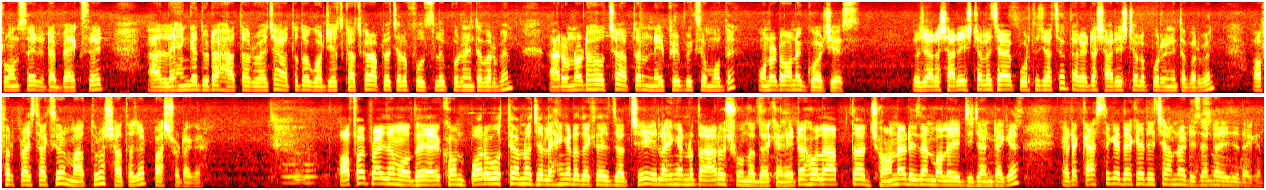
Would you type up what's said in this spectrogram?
ফ্রন্ট সাইড এটা ব্যাক সাইড আর লেহেঙ্গা দুটো হাতা রয়েছে হাতে তো গর্জিয়াস কাজ করে। আপনার চাইলে ফুল স্লিপ করে নিতে পারবেন। আর অন্যটা হচ্ছে আপনার নেট ফেব্রিক্সের মধ্যে। অন্যটা অনেক গর্জিয়াস তো যারা শাড়ি স্টাইলে চায় পড়তে যাচ্ছেন তারা এটা শাড়ি স্টাইলে পরে নিতে পারবেন। অফার প্রাইস থাকছে মাত্র সাত হাজার পাঁচশো টাকা। অফার প্রাইজের মধ্যে এখন পরবর্তী আমরা যে লেহেঙ্গাটা দেখতে যাচ্ছি, এই লেহেঙ্গাটা তো আরও সুন্দর দেখেন। এটা হলো আপনার ঝর্ণা ডিজাইন বলে এই ডিজাইনটাকে এটা কাছ থেকে দেখে দিচ্ছি আমরা ডিজাইনটা এই যে দেখেন।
